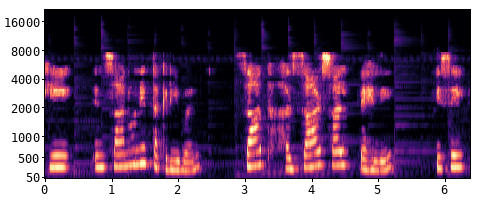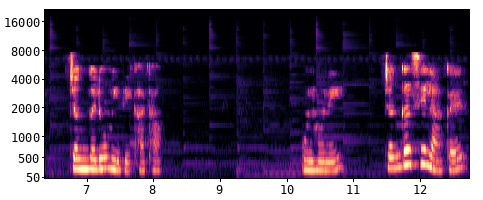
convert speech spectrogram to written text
कि इंसानों ने तकरीबन सात हज़ार साल पहले इसे जंगलों में देखा था। उन्होंने जंगल से लाकर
